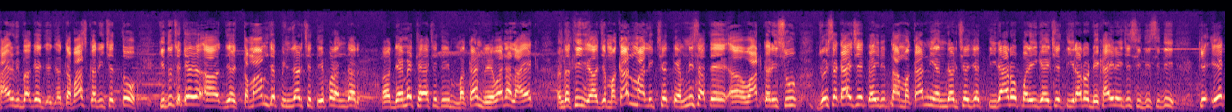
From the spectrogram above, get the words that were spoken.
ફાયર વિભાગે તપાસ કરી છે. તો કીધું છે કે જે તમામ જે પિલ્લર છે તે પણ અંદર ડેમેજ થયા છે. તે મકાન રહેવાના લાયક નથી જે મકાન માલિક છે તેમની સાથે વાત કરીશું. જોઈ શકાય છે કઈ રીતના મકાનની અંદર છે, જે તિરાડો પડી ગઈ છે, તિરાડો દેખાઈ રહી છે સીધી સીધી કે એક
